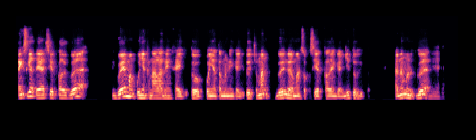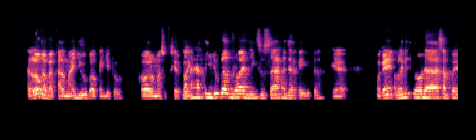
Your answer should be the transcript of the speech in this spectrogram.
thanks God ya circle gue gue emang punya kenalan yang kayak gitu, punya temen yang kayak gitu. Cuman gue nggak masuk ke circle yang kayak gitu gitu. Karena menurut gue Iya. lo nggak bakal maju kalau kayak gitu. Kalau lo masuk ke circle makan hati juga bro anjing susah ngejar kayak gitu ya makanya apalagi kalau udah sampai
